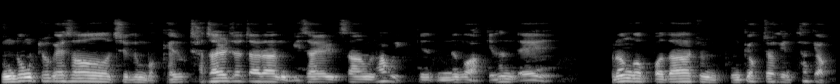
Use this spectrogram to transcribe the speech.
중동 쪽에서 지금 뭐 계속 자잘자잘한 미사일 싸움을 하고 있긴, 있는 것 같긴 한데 그런 것보다 좀 본격적인 타격.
